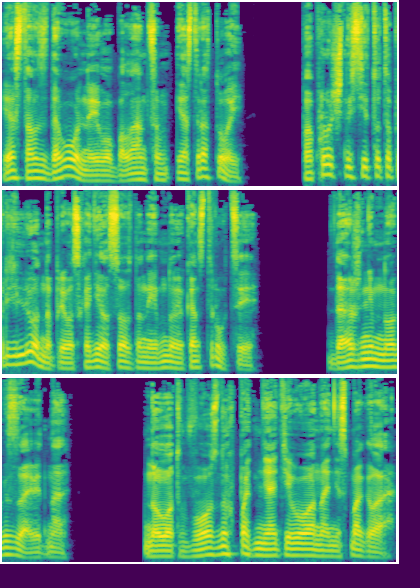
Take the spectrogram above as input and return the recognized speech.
и осталась довольна его балансом и остротой. По прочности тот определенно превосходил созданные мною конструкции даже немного завидно. Но вот в воздух поднять его она не смогла.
